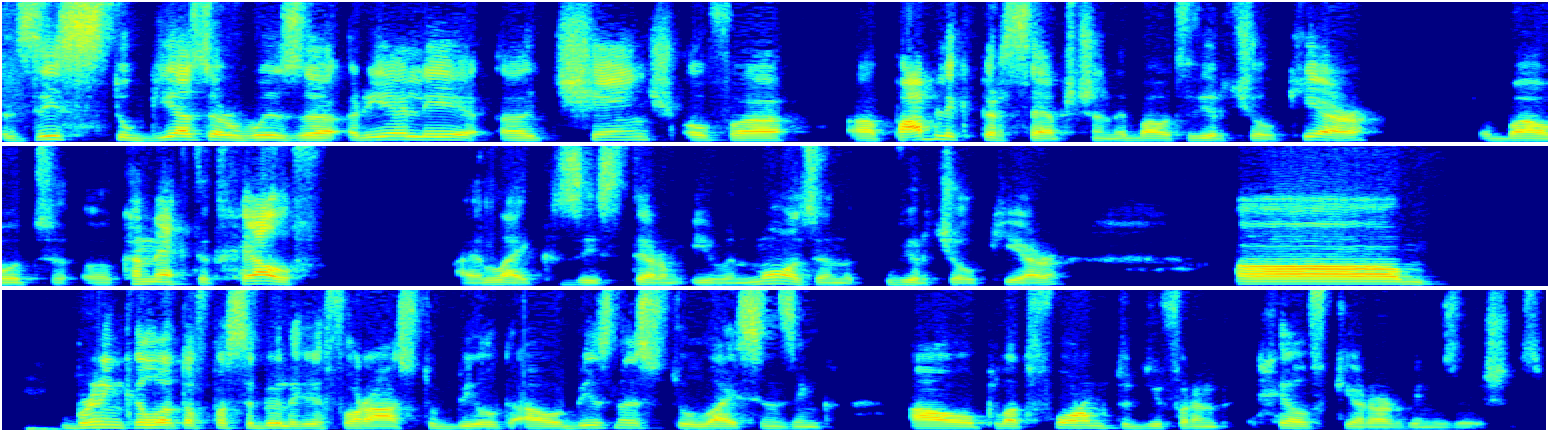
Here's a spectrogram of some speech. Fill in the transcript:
This together with really a change of uh, public perception about virtual care, about uh, connected health, I like this term even more than virtual care, um, bring a lot of possibility for us to build our business, to licensing our platform to different healthcare organizations.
